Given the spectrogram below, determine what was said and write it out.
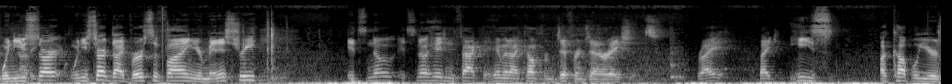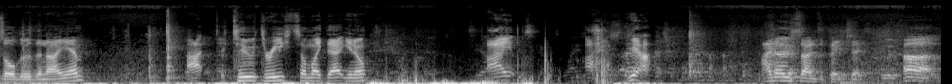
when you start when you start diversifying your ministry, it's no it's no hidden fact that him and I come from different generations, right? Like he's a couple years older than I am, I, two, three, something like that. You know, I, I yeah. I know who signs the paychecks. Uh,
